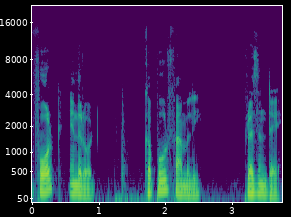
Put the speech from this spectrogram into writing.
Fork in the Road. Kapoor family, present day.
